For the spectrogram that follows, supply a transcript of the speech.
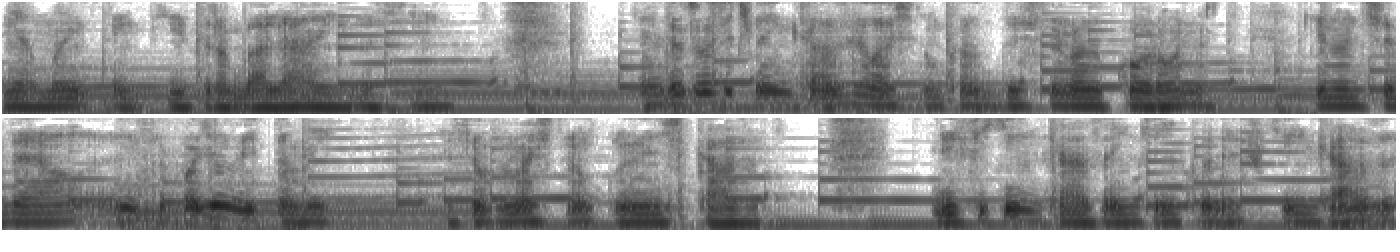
minha mãe tem que trabalhar ainda assim. Então se você estiver em casa relaxando por causa desse negócio do corona e não tiver aula, aí você pode ouvir também. Aí você ouvir mais tranquilo de casa. E fique em casa, hein? Quem puder, fique em casa.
